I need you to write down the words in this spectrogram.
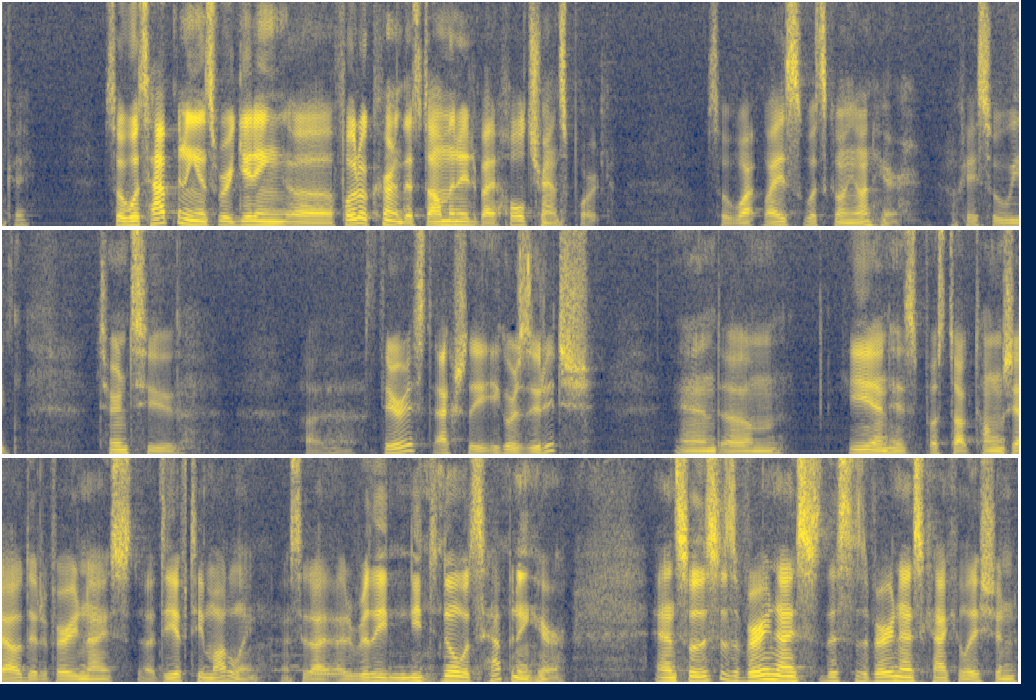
Okay, so what's happening is we're getting a photocurrent that's dominated by hole transport. So why, why is what's going on here? Okay, so we turn to theorist, actually Igor Zutic, and um, he and his postdoc Tong Zhou did a very nice uh, DFT modeling. I said, I, I really need to know what's happening here. And so this is a very nice, this is a very nice calculation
